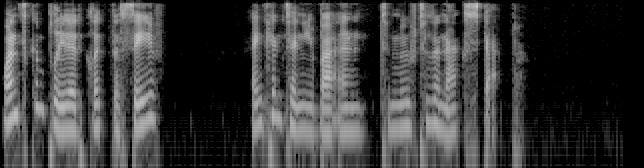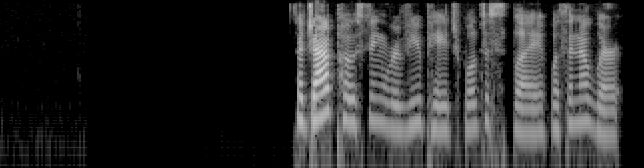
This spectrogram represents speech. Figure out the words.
Once completed, click the Save and Continue button to move to the next step. The job posting review page will display with an alert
